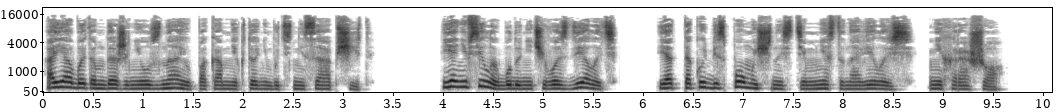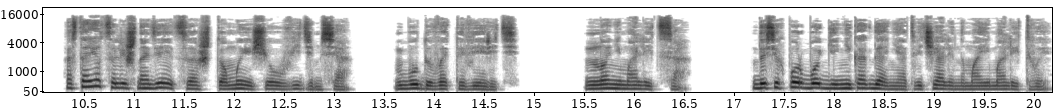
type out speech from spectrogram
а я об этом даже не узнаю, пока мне кто-нибудь не сообщит. Я не в силах буду ничего сделать, и от такой беспомощности мне становилось нехорошо. Остается лишь надеяться, что мы еще увидимся. Буду в это верить. Но не молиться. До сих пор боги никогда не отвечали на мои молитвы.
